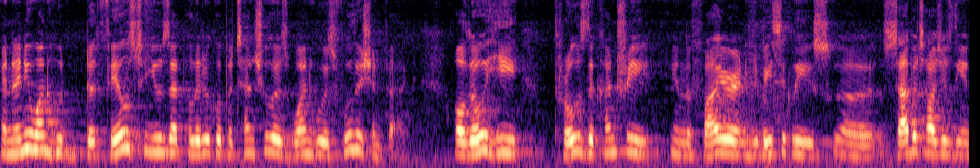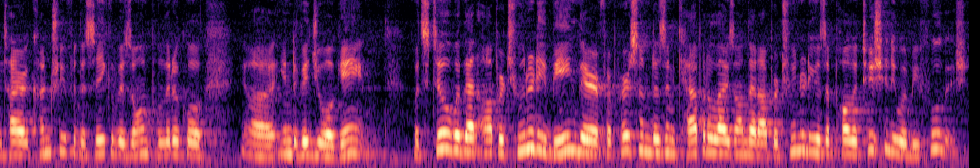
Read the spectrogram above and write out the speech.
And anyone who fails to use that political potential is one who is foolish, in fact. Although he throws the country in the fire and he basically uh, sabotages the entire country for the sake of his own political uh, individual gain. But still, with that opportunity being there, if a person doesn't capitalize on that opportunity as a politician, it would be foolish.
